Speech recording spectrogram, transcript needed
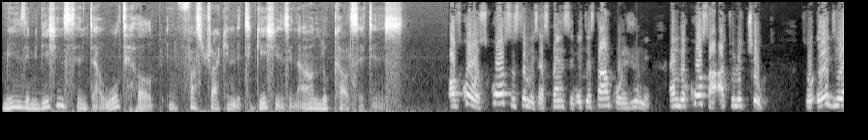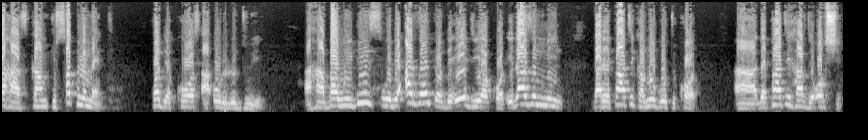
means the mediation center will help in fast-tracking litigations in our local settings. Of course, court system is expensive, it is time consuming, and the courts are actually choked. So ADR has come to supplement what the courts are already doing. Uh -huh. But with this, with the advent of the ADR court, it doesn't mean that a party cannot go to court. Uh, the party have the option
